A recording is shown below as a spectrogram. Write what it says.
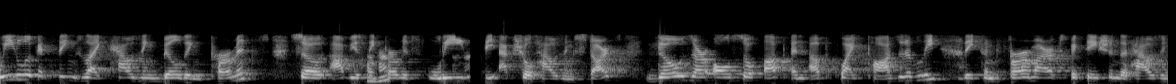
we look at things like housing building permits. So obviously uh-huh. permits lead the actual housing starts. Those are also up and up quite positively. They confirm our expectation that housing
